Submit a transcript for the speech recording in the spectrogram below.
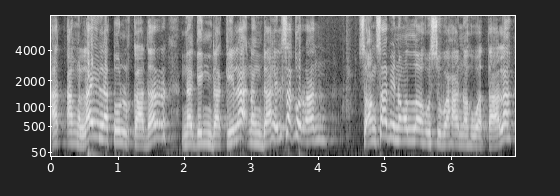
at ang Laylatul Qadar naging dakila ng dahil sa Quran. So ang sabi ng Allah Subhanahu wa Ta'ala,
